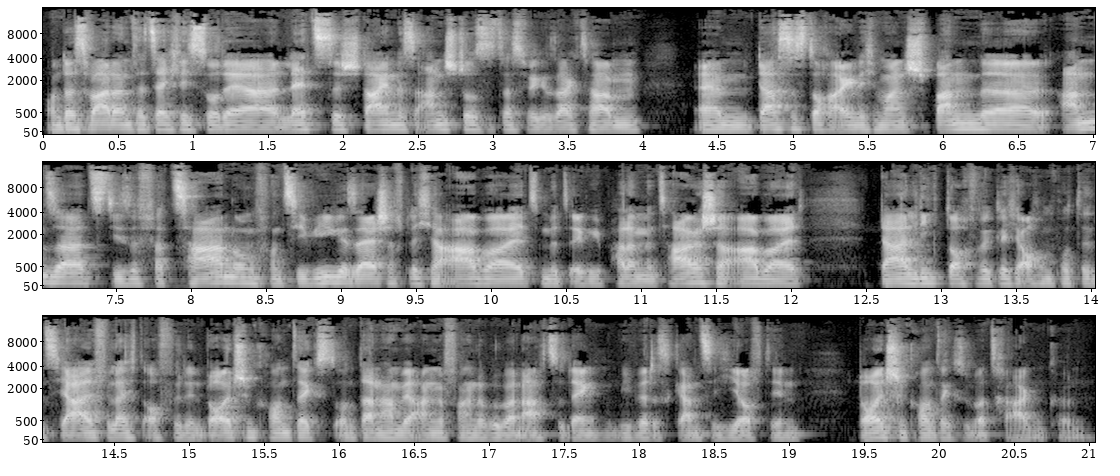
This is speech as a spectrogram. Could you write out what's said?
Und das war dann tatsächlich so der letzte Stein des Anstoßes, dass wir gesagt haben, ähm, das ist doch eigentlich mal ein spannender Ansatz, diese Verzahnung von zivilgesellschaftlicher Arbeit mit irgendwie parlamentarischer Arbeit. Da liegt doch wirklich auch ein Potenzial, vielleicht auch für den deutschen Kontext. Und dann haben wir angefangen, darüber nachzudenken, wie wir das Ganze hier auf den deutschen Kontext übertragen können.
